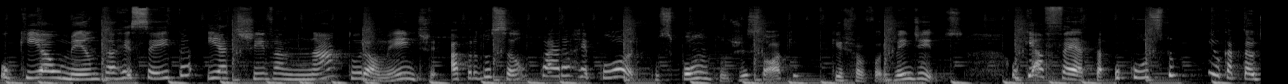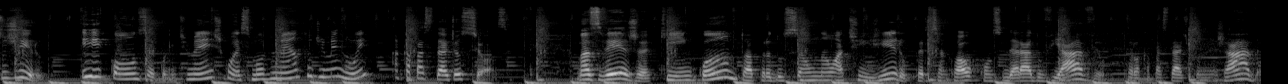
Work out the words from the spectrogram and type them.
o que aumenta a receita e ativa naturalmente a produção para repor os pontos de estoque que já foram vendidos, o que afeta o custo e o capital de giro, e, consequentemente, com esse movimento, diminui a capacidade ociosa. Mas veja que enquanto a produção não atingir o percentual considerado viável pela capacidade planejada,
